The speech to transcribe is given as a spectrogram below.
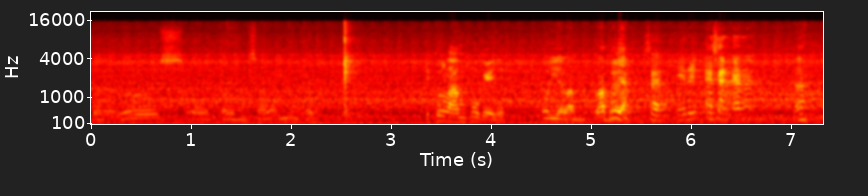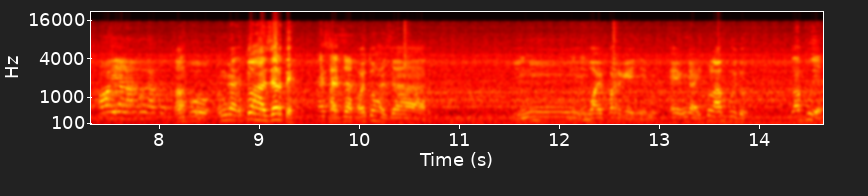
Terus oh, kalau nggak salah ini apa? ya? Itu lampu kayaknya. Oh iya lampu. Lampu ya? Sen kiri, eh sen kanan. Hah? Oh iya lampu lampu. Lampu. Enggak, itu hazard ya? Hazard. Oh, itu hazard. Ini Ini. wiper kayaknya nih. Eh, enggak, itu lampu itu. Lampu ya?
